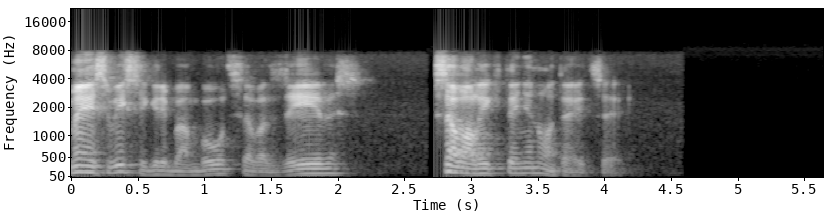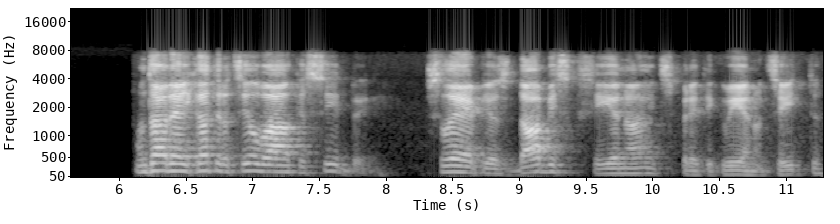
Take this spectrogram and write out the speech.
Mēs visi gribam būt savas dzīves, savā likteņa noteicēji. Un tādēļ katra cilvēka sirdī slēpjas dabisks ienaids pret ikvienu citu,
